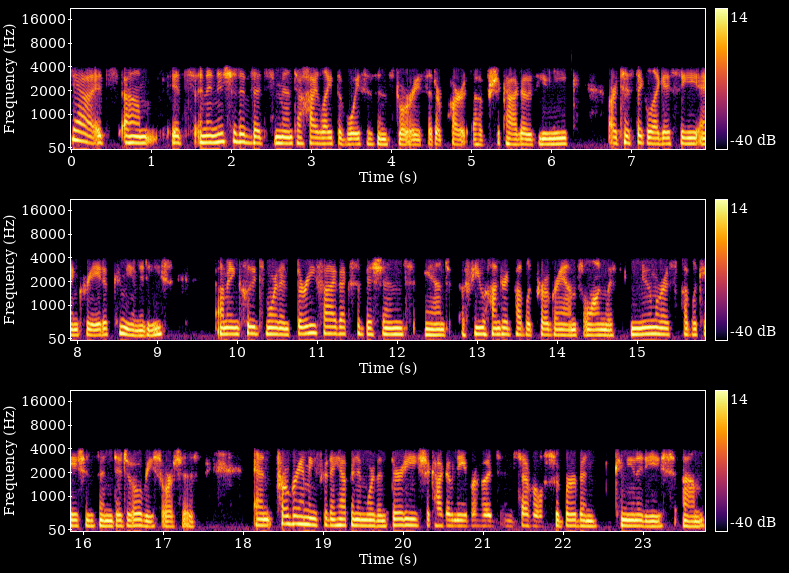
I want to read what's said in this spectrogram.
Yeah, it's um, it's an initiative that's meant to highlight the voices and stories that are part of Chicago's unique artistic legacy and creative communities. Um, it includes more than 35 exhibitions and a few hundred public programs, along with numerous publications and digital resources. And programming is going to happen in more than 30 Chicago neighborhoods and several suburban communities, um,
